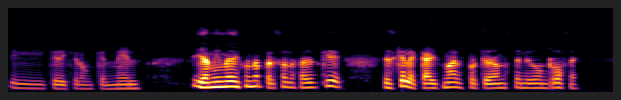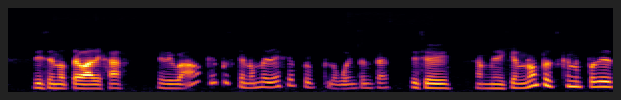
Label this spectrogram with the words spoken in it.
y que dijeron que en él. Y a mí me dijo una persona, ¿sabes qué? Es que le caes mal porque habíamos tenido un roce. Dice, no te va a dejar. Y digo, ah, ok, pues que no me deje, pero lo voy a intentar. Y se, me dijeron, no, pues es que no puedes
